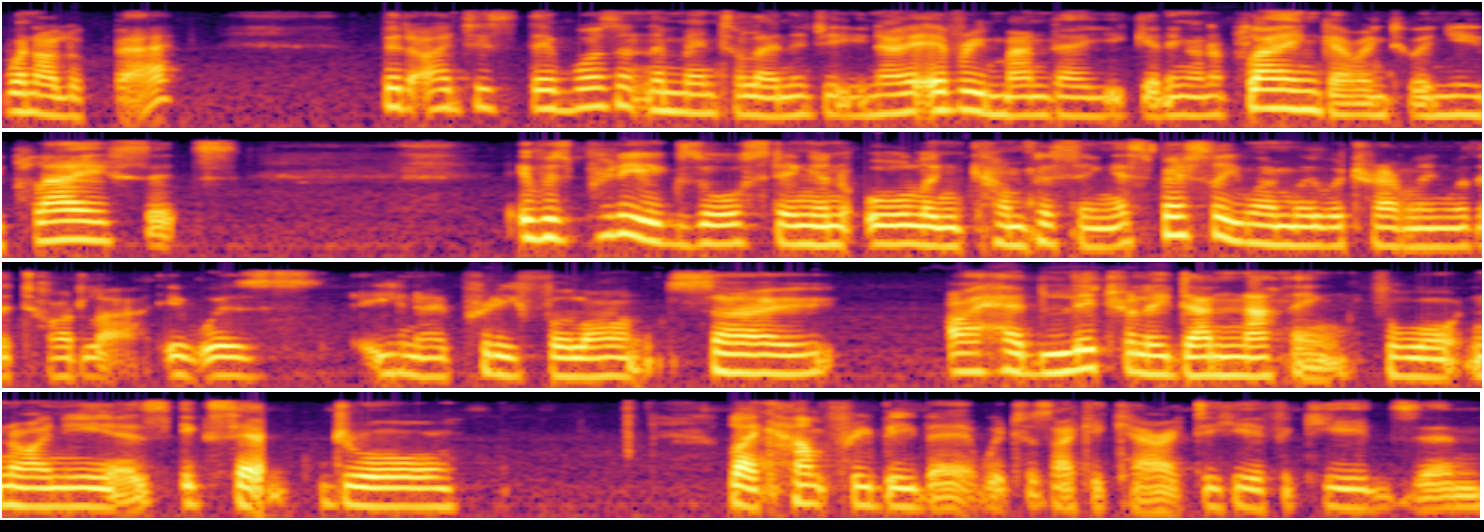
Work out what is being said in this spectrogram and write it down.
when I look back, but I just there wasn't the mental energy. You know, every Monday you're getting on a plane, going to a new place. It's it was pretty exhausting and all encompassing, especially when we were traveling with a toddler. It was you know pretty full on. So I had literally done nothing for nine years except draw like Humphrey Bear, which is like a character here for kids, and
